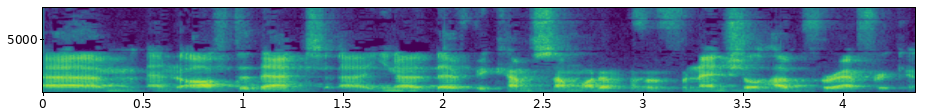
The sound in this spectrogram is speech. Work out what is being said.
um, and after that, uh, you know they've become somewhat of a financial hub for Africa.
